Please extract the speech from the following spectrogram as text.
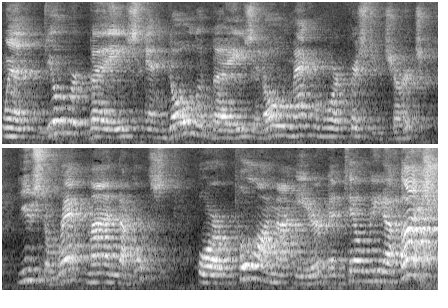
when Gilbert Bays and Golda Bays at Old Macklemore Christian Church used to rap my knuckles or pull on my ear and tell me to hush.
